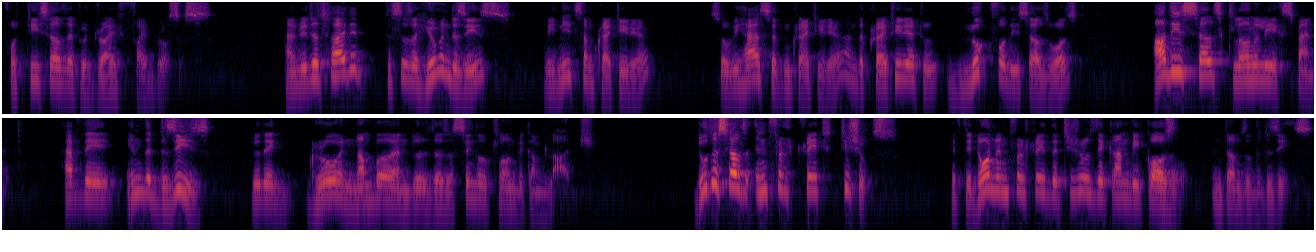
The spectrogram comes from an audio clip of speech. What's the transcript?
for T cells that would drive fibrosis. And we decided this is a human disease. We need some criteria. So we have certain criteria. And the criteria to look for these cells was are these cells clonally expanded? Have they, in the disease, do they grow in number and does a single clone become large? Do the cells infiltrate tissues? If they don't infiltrate the tissues, they can't be causal in terms of the disease.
